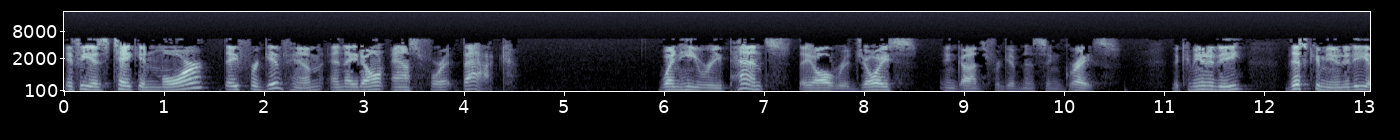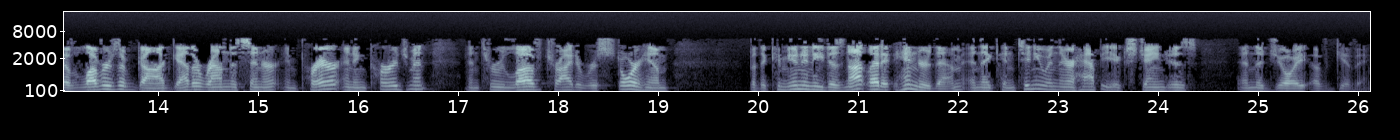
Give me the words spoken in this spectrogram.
If he has taken more, they forgive him and they don't ask for it back. When he repents, they all rejoice in God's forgiveness and grace. The community, this community of lovers of God, gather around the sinner in prayer and encouragement, and through love try to restore him. But the community does not let it hinder them, and they continue in their happy exchanges and the joy of giving.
